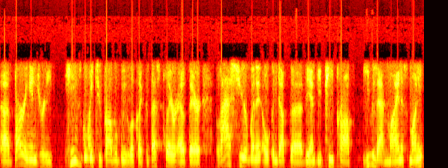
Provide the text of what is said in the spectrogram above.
uh, barring injury, he's going to probably look like the best player out there. Last year, when it opened up the the MVP prop, he was at minus money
